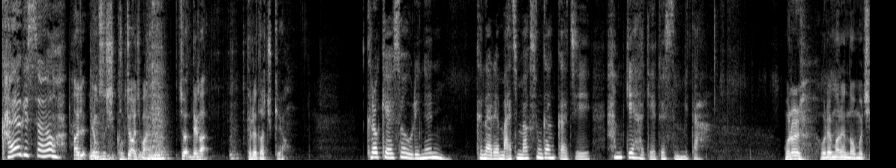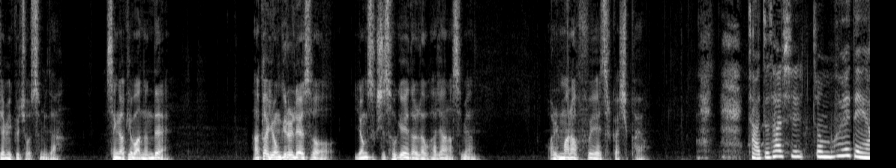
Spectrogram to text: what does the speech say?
가야겠어요. 아, 저, 영숙 씨 걱정하지 마요. 저 내가 데려다 줄게요. 그렇게 해서 우리는 그날의 마지막 순간까지 함께하게 됐습니다. 오늘 오랜만에 너무 재밌고 좋습니다. 생각해 봤는데 아까 용기를 내서 영숙 씨 소개해 달라고 하지 않았으면 얼마나 후회했을까 싶어요. 저도 사실 좀 후회돼요.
